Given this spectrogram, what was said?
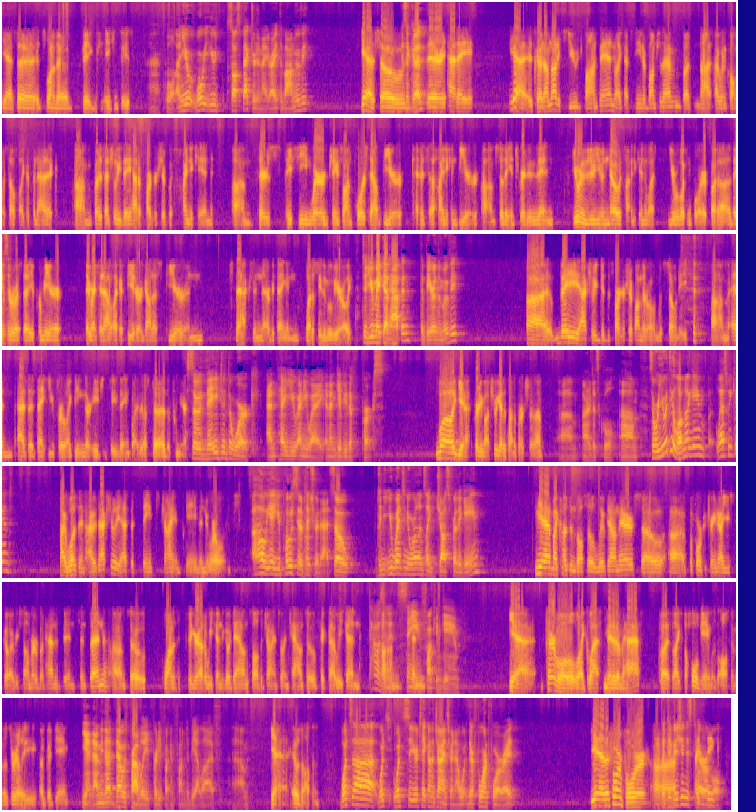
Yeah, it's a it's one of the big agencies. All right, cool. And you, what were, you saw Spectre tonight, right? The Bond movie. Yeah, so Is it good? They had a yeah, it's good. I'm not a huge Bond fan. Like I've seen a bunch of them, but not. I wouldn't call myself like a fanatic. Um, but essentially, they had a partnership with Heineken. Um, there's a scene where James Bond pours out beer, and it's a Heineken beer. Um, so they integrated it in. You wouldn't even know it's Heineken unless you were looking for it. But uh, they Was it- threw us a premiere. They rented out like a theater, got us beer and snacks and everything, and let us see the movie early. Did you make that happen? The beer in the movie? Uh, they actually did this partnership on their own with Sony, um, and as a thank you for like being their agency, they invited us to the premiere. So they did the work and pay you anyway, and then give you the perks. Well, yeah, pretty much. We get a ton of perks for them. Um, all right, that's cool. Um, so were you at the alumni game last weekend? I wasn't. I was actually at the Saints Giants game in New Orleans. Oh yeah, you posted a picture of that. So did you went to New Orleans like just for the game? Yeah, my cousins also live down there. So uh, before Katrina, I used to go every summer, but hadn't been since then. Um, so wanted to figure out a weekend to go down. Saw the Giants were in town, so picked that weekend. That was an Um, insane fucking game. Yeah, terrible like last minute of a half, but like the whole game was awesome. It was really a good game. Yeah, I mean that that was probably pretty fucking fun to be at live. Um, Yeah, it was awesome. what's uh what's what's your take on the Giants right now? They're four and four, right? Yeah, they're four and four. The Uh, division is I think- terrible.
